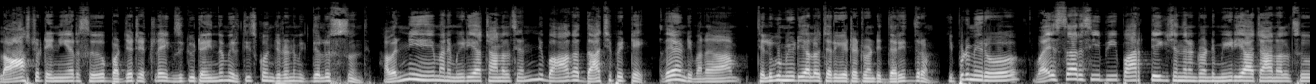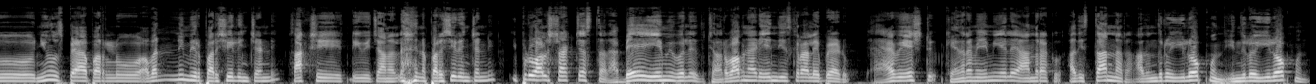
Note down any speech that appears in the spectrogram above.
లాస్ట్ టెన్ ఇయర్స్ బడ్జెట్ ఎట్లా ఎగ్జిక్యూట్ అయిందో మీరు తీసుకొని చూడండి మీకు తెలుస్తుంది. అవన్నీ మన మీడియా ఛానల్స్ అన్ని బాగా దాచిపెట్టాయి. అదే అండి మన తెలుగు మీడియాలో జరిగేటటువంటి దరిద్రం. ఇప్పుడు మీరు వైఎస్ఆర్సీపీ పార్టీకి చెందినటువంటి మీడియా ఛానల్స్ న్యూస్ పేపర్లు అవన్నీ మీరు పరిశీలించండి. సాక్షి టీవీ ఛానల్ అయినా పరిశీలించండి. ఇప్పుడు వాళ్ళు స్టార్ట్ చేస్తారు. అబ్బే ఏమి ఇవ్వలేదు. చంద్రబాబు నాయుడు ఏం తీసుకురాలేపాడు? ఆ వేస్ట్. కేంద్రం ఏమీ ఇవ్వలే ఆంధ్రాకు. అది ఇస్తా అన్నారు. అది అందులో ఈ లోపం ఉంది. ఇందులో ఈ లోపం ఉంది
